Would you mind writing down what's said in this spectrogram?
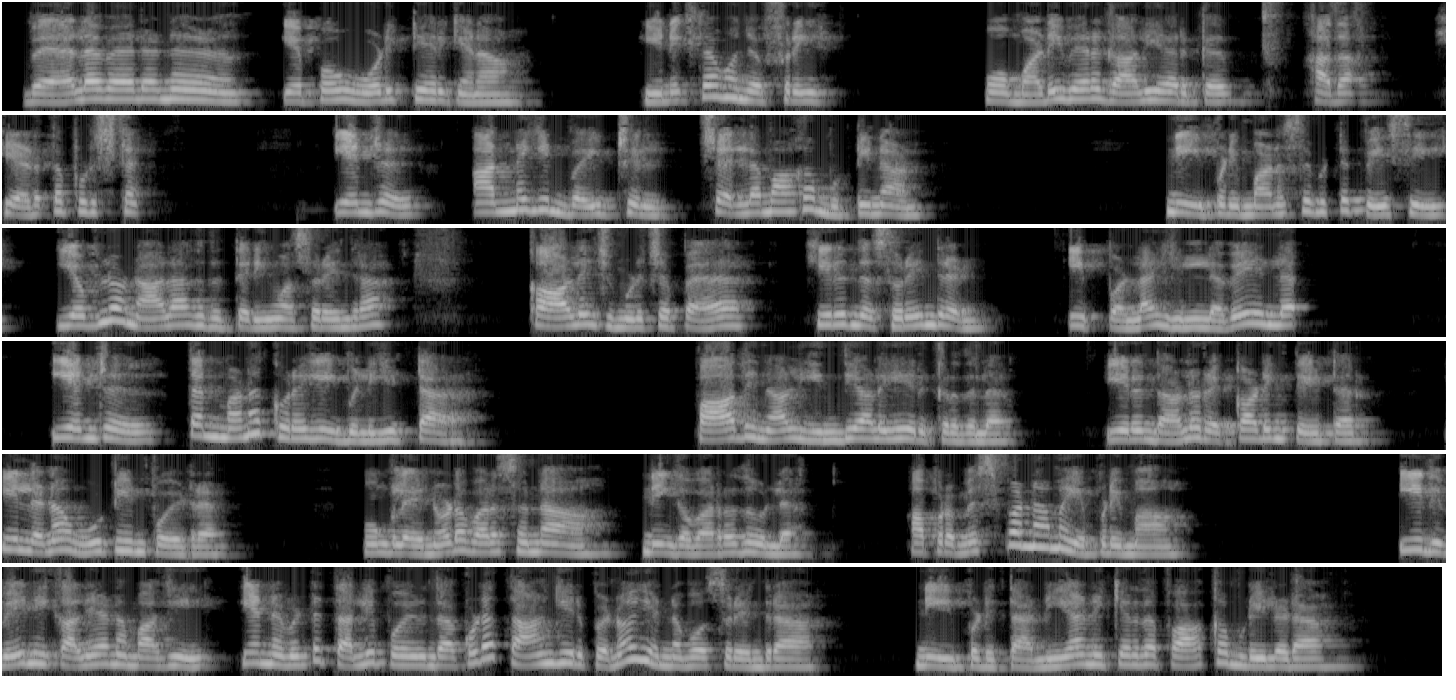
வேலை வேலைன்னு எப்பவும் ஓடிக்கிட்டே இருக்கேனா? இன்னைக்கு தான் கொஞ்சம் ஃப்ரீ உன் மடி வேற காலியா இருக்கு. அதான் இடத்த பிடிச்சிட்டேன். என்று அன்னையின் வயிற்றில் செல்லமாக முட்டினான். நீ இப்படி மனசு விட்டு பேசி எவ்வளோ நாளாகுது தெரியுமா சுரேந்திரா? காலேஜ் முடிச்சப்ப இருந்த சுரேந்திரன் இப்பெல்லாம் இல்லவே இல்லை என்று தன் மனக்குறையை வெளியிட்டார். பாதி நாள் இந்தியாலேயே இருக்கிறதுல. இருந்தாலும் ரெக்கார்டிங் தியேட்டர் இல்லனா ஊட்டின்னு போயிடுறேன் உங்களை என்னோட வர சொன்னா நீங்க வர்றதும் இல்ல. அப்புறம் மிஸ் பண்ணாம எப்படிமா இதுவே நீ கல்யாணமாகி என்னை விட்டு தள்ளி போயிருந்தா கூட தாங்கி இருப்பேனோ என்னவோ சுரேந்திரா. நீ இப்படி தனியா நிக்கிறத பார்க்க முடியலடா.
